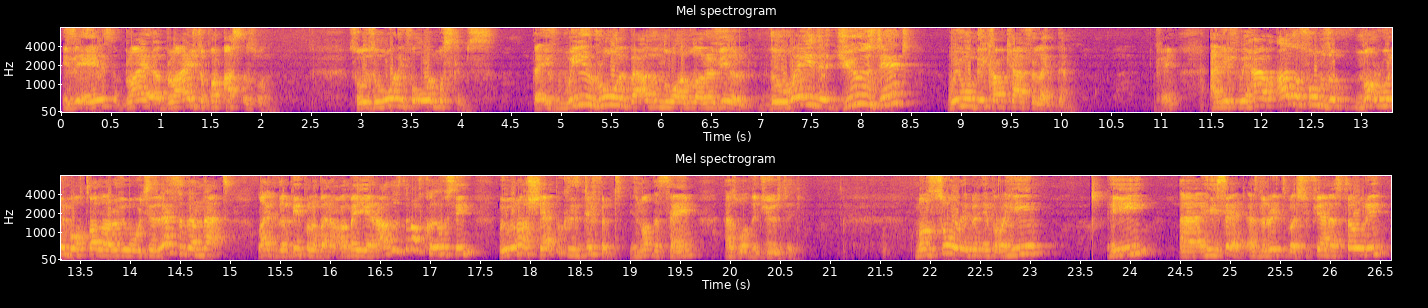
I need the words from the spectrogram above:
Is it is obliged upon us as well. So it's a warning for all Muslims that if we rule by other than what Allah revealed, the way the Jews did, we will become kafir like them. Okay? And if we have other forms of not ruling revealed, which is lesser than that, like the people of Banu Umayyah and others, then of course, obviously, we will not share because it's different. It's not the same as what the Jews did. Mansur ibn Ibrahim, he, uh, he said, as narrated by Sufyan al-Thawri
